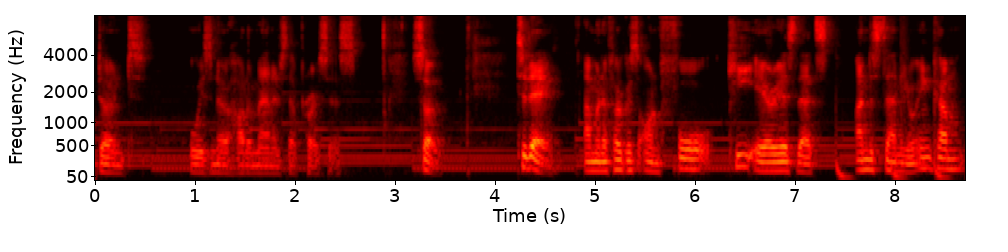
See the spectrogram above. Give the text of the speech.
don't always know how to manage that process. So, today I'm going to focus on four key areas that's understanding your income,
